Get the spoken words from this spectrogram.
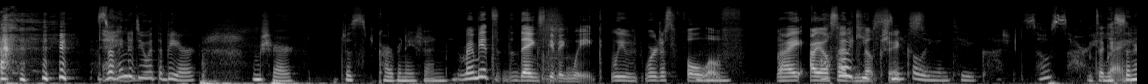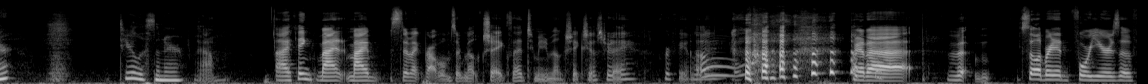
It's nothing to do with the beer, I'm sure. Just carbonation. Maybe it's Thanksgiving week. We we're just full of. Mm-hmm. I I also, I had keep milkshakes. sniffling into. Gosh, I'm so sorry, okay. listener. Dear listener, Yeah, I think my my stomach problems are milkshakes. I had too many milkshakes yesterday for family day. had a v- celebrated four years of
